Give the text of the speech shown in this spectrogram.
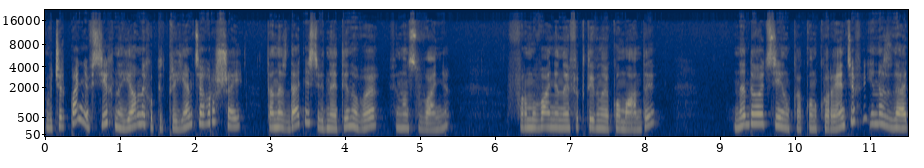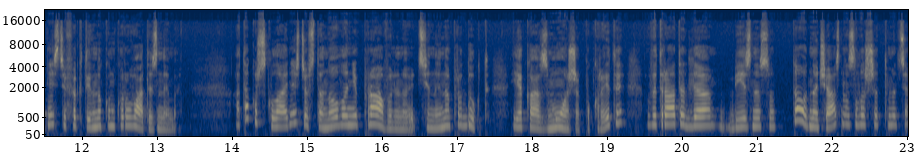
вичерпання всіх наявних у підприємця грошей та нездатність віднайти нове фінансування, формування неефективної команди, недооцінка конкурентів і нездатність ефективно конкурувати з ними а також складність у встановленні правильної ціни на продукт, яка зможе покрити витрати для бізнесу та одночасно залишитиметься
